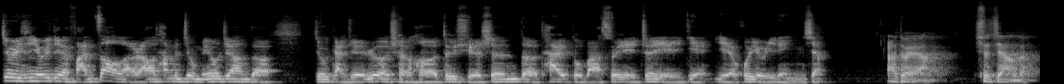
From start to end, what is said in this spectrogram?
就已经有一点烦躁了，然后他们就没有这样的。就感觉热忱和对学生的态度吧，所以这也一点也会有一点影响。啊，对啊，是这样的。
